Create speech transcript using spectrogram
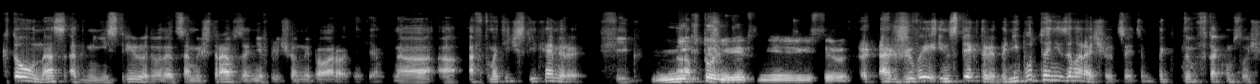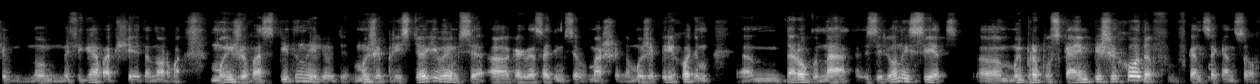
кто у нас администрирует вот этот самый штраф за невключенные поворотники? А, автоматические камеры? Фиг. Никто а, не, не регистрирует. А живые инспекторы? Да не будут они заморачиваться этим. Так, в таком случае, ну, нафига вообще эта норма? Мы же воспитанные люди, мы же пристегиваемся, а, когда садимся в машину, мы же переходим эм, дорогу на зеленый свет, э, мы пропускаем пешеходов, в конце концов.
